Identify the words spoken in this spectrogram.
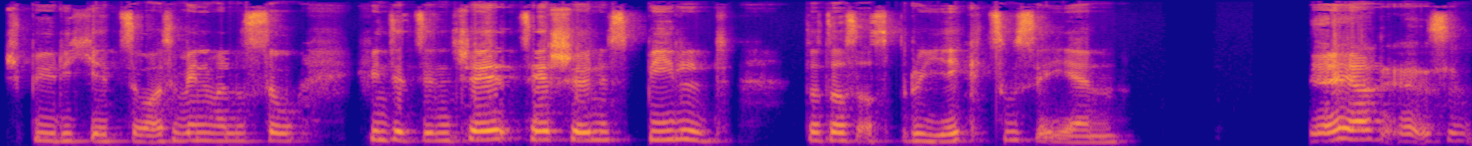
spüre ich jetzt so. Also wenn man das so, ich finde es jetzt ein sehr schönes Bild, das als Projekt zu sehen. Ja, ja, also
